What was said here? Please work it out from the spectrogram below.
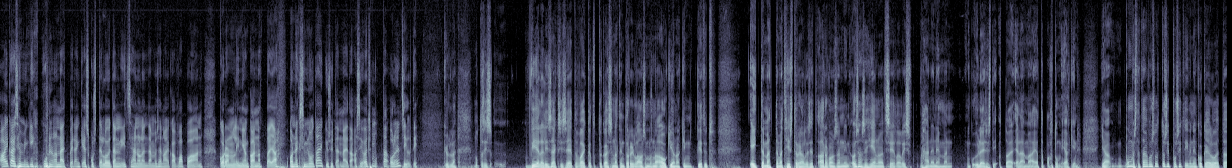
aikaisemminkin kuunnella näitä meidän keskusteluita, niin itsehän olen tämmöisen aika vapaan koronalinjan kannattaja. Onneksi minulta ei kysytä näitä asioita, mutta olen silti. Kyllä, mutta siis vielä lisäksi se, että vaikka totta kai Senaatin torilla on semmoisena aukionakin tietyt eittämättömät historialliset arvonsa, niin olisihan se hienoa, että siellä olisi vähän enemmän niin kuin yleisesti ottaen elämää ja tapahtumiakin. Ja mun mielestä tämä voisi olla tosi positiivinen kokeilu, että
